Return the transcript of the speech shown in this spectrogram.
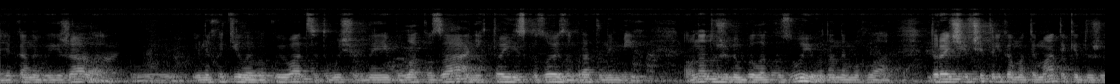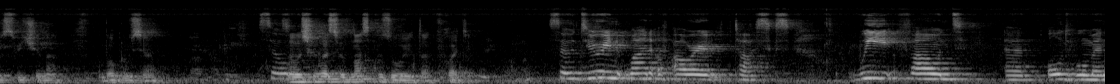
е, яка не виїжджала е, і не хотіла евакуюватися, тому що в неї була коза, а ніхто її з козою забрати не міг. А вона дуже любила козу і вона не могла. До речі, вчителька математики дуже освічена бабуся. So Залишилася одна з козою так в хаті. So during one of our tasks, we found an old woman,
